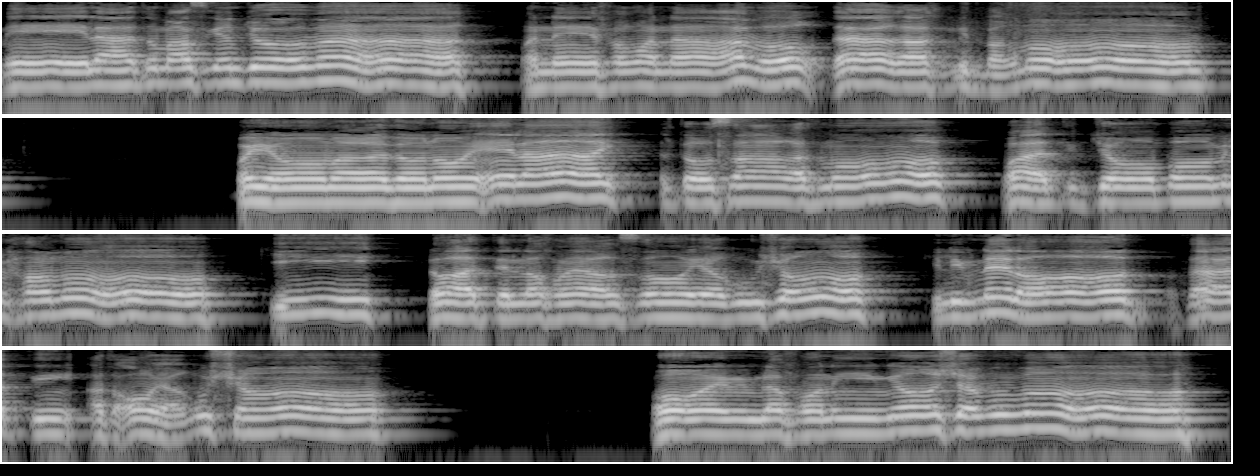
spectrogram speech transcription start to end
מאילת ומעשיין ג'ובר ונפר ונעבור דרך מדבר מוב ויאמר אדוני אלי אל תוסר עצמו ואל תג'ור בו מלחמו כי לא אתן לך מארצו ירושו כי לבני לוד נתתי את עור ירושו אוי ממלפונים יושבו בו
